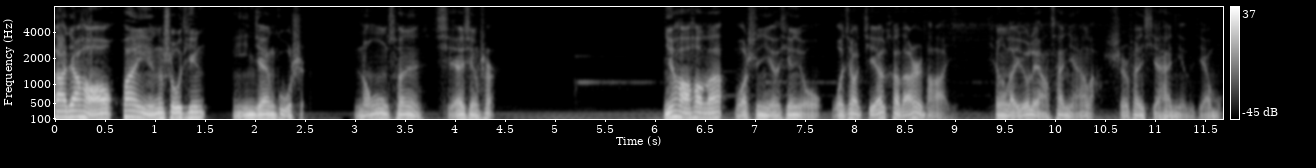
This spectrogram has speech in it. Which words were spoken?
大家好，欢迎收听民间故事、农村邪性事儿。你好，浩哥，我是你的听友，我叫杰克的二大爷，听了有两三年了，十分喜爱你的节目。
